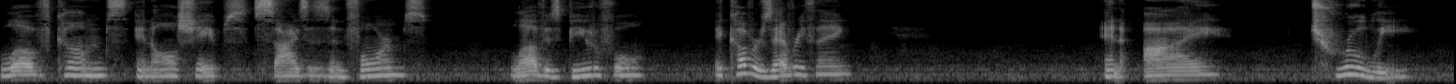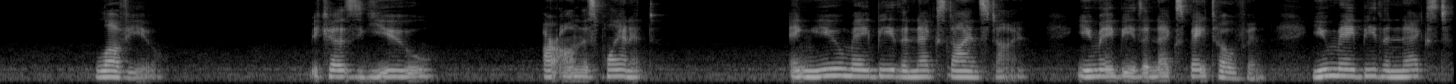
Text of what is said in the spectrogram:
Love comes in all shapes, sizes, and forms. Love is beautiful, it covers everything. And I truly love you because you are on this planet. And you may be the next Einstein. You may be the next Beethoven. You may be the next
